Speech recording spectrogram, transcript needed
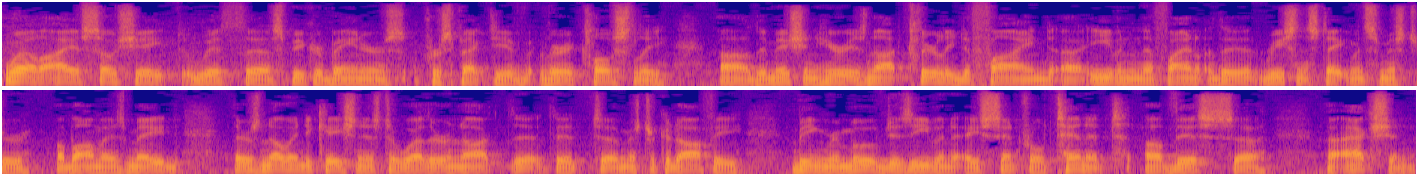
Well, I associate with uh, Speaker Boehner's perspective very closely. Uh, the mission here is not clearly defined. Uh, even in the, final, the recent statements Mr. Obama has made, there's no indication as to whether or not that uh, Mr. Gaddafi being removed is even a central tenet of this uh, action.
